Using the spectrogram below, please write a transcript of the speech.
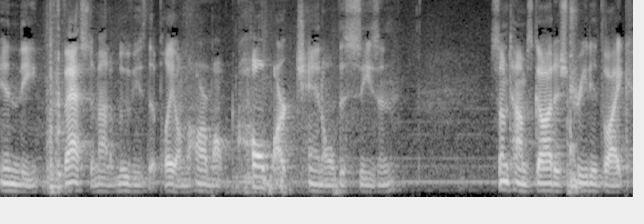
In the vast amount of movies that play on the Hallmark channel this season, sometimes God is treated like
